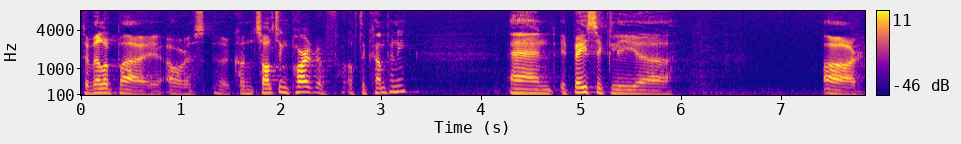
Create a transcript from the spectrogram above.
developed by our uh, consulting part of, of the company. And it basically uh, are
